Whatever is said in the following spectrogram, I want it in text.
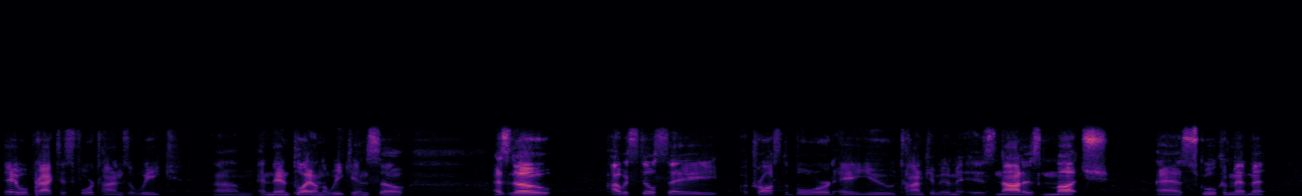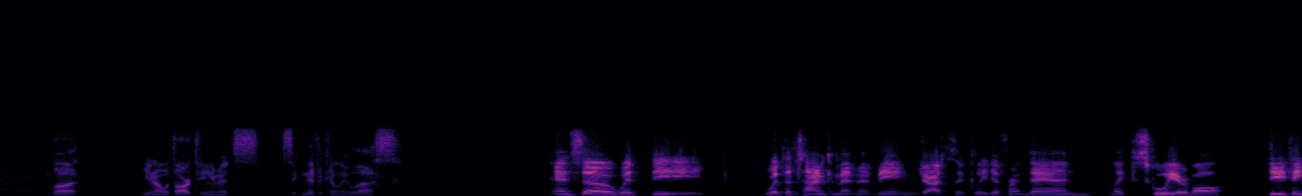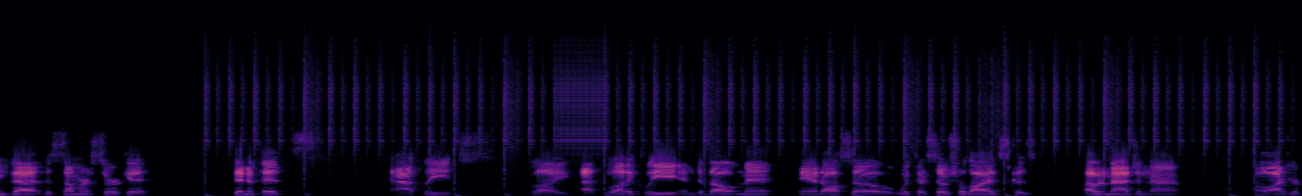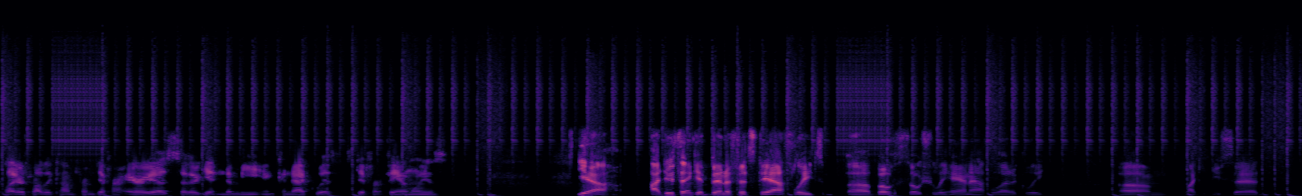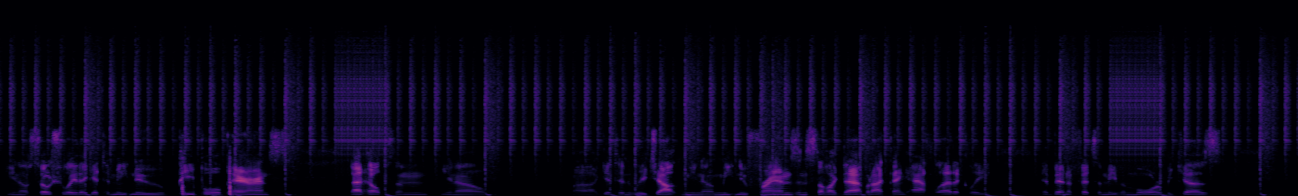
they will practice four times a week um, and then play on the weekends. So, as no, I would still say across the board, AU time commitment is not as much as school commitment, but you know, with our team, it's significantly less. And so with the with the time commitment being drastically different than like school year ball, do you think that the summer circuit benefits athletes like athletically in development and also with their social lives? Because I would imagine that a lot of your players probably come from different areas, so they're getting to meet and connect with different families. Yeah, I do think it benefits the athletes uh, both socially and athletically. Um, like you said, you know, socially they get to meet new people, parents. That helps them, you know, uh, get to reach out and you know meet new friends and stuff like that. But I think athletically, it benefits them even more because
